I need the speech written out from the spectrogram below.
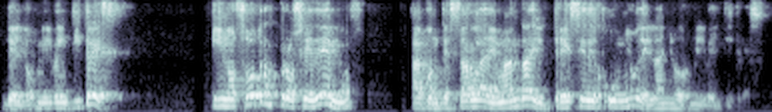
del 2023 y nosotros procedemos a contestar la demanda el 13 de junio del año 2023.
